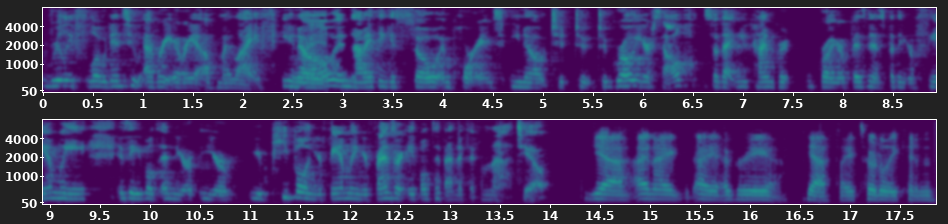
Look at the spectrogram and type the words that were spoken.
really flowed into every area of my life, you know, right. and that I think is so important, you know, to, to, to grow yourself so that you can gr- grow your business, but then your family is able to, and your, your, your people and your family and your friends are able to benefit from that too. Yeah, and I I agree. Yes, I totally can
